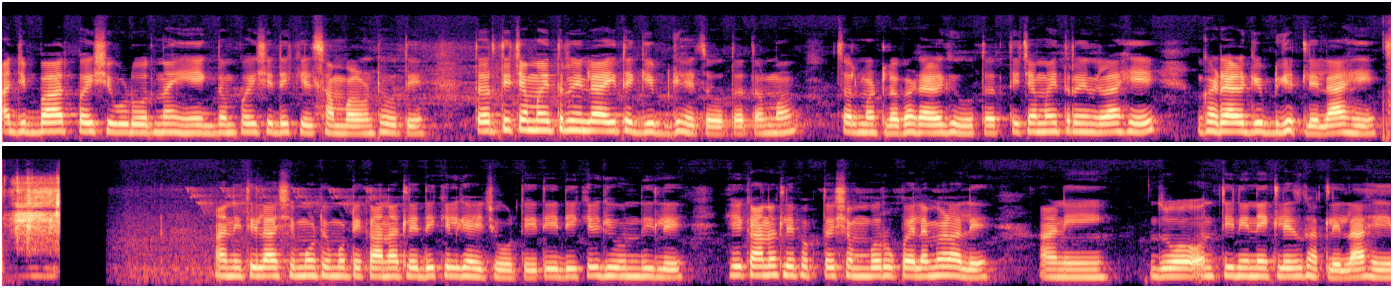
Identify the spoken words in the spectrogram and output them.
अजिबात पैसे उडवत नाही एकदम पैसे देखील सांभाळून ठेवते. तर तिच्या मैत्रिणीला इथे गिफ्ट घ्यायचं होतं तर मग चल म्हटलं घड्याळ घेऊ. तर तिच्या मैत्रिणीला हे घड्याळ गिफ्ट घेतलेलं आहे. आणि तिला असे मोठे मोठे कानातले देखील घ्यायचे होते. ते देखील घेऊन दिले. हे कानातले फक्त शंभर रुपयाला मिळाले आणि जो तिने नेकलेस घातलेला आहे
